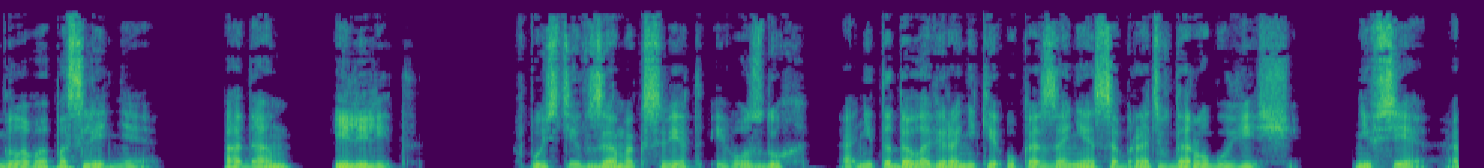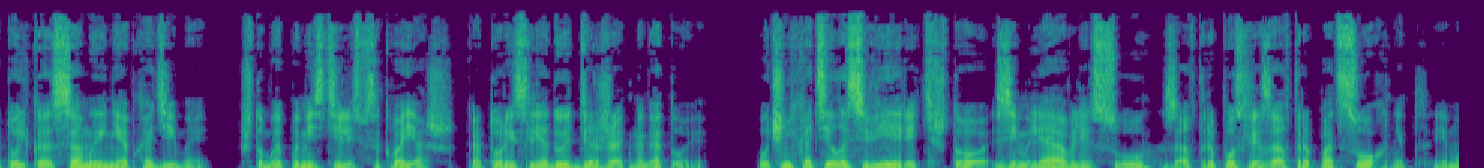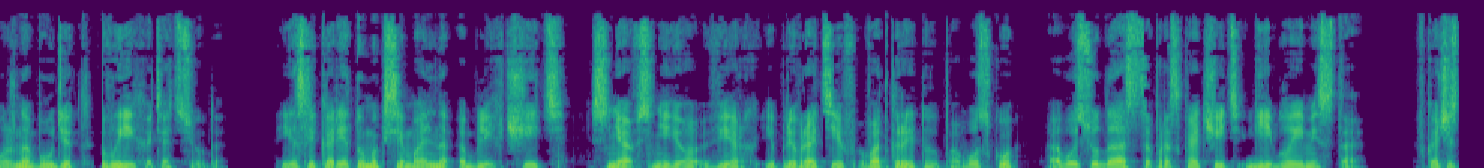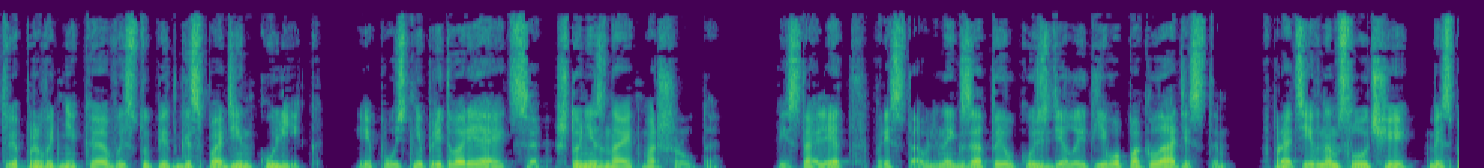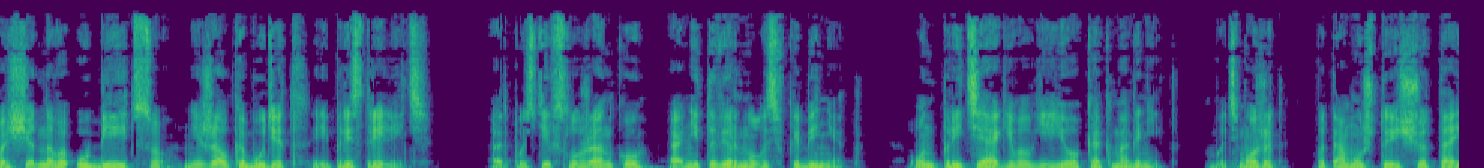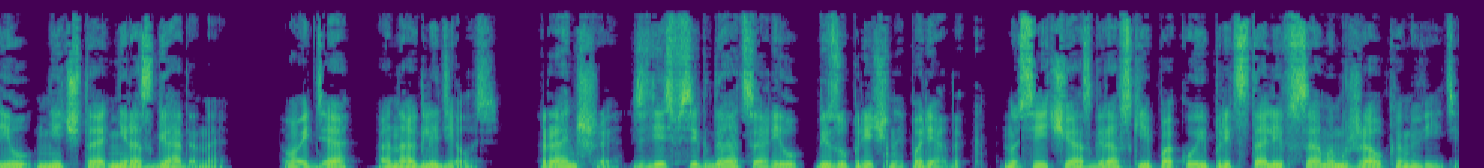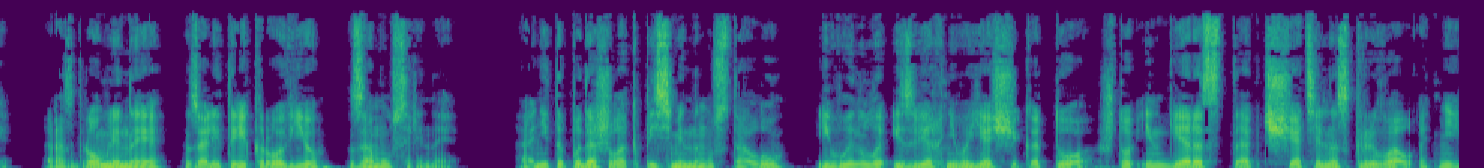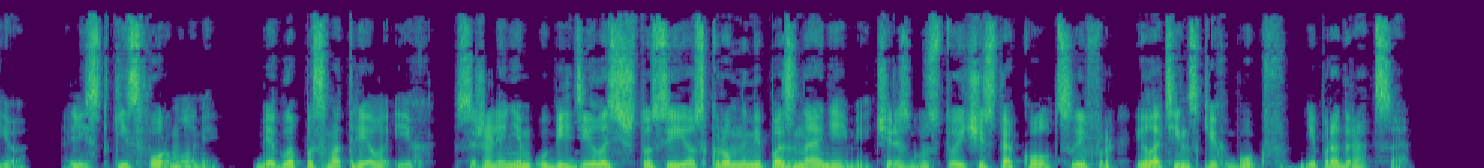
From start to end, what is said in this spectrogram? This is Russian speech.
Глава последняя. Адам и Лилит. Впустив в замок свет и воздух, Анита дала Веронике указание собрать в дорогу вещи. Не все, а только самые необходимые, чтобы поместились в саквояж, который следует держать наготове. Очень хотелось верить, что земля в лесу завтра-послезавтра подсохнет, и можно будет выехать отсюда. Если карету максимально облегчить, сняв с нее верх и превратив в открытую повозку, авось удастся проскочить гиблые места. В качестве проводника выступит господин Кулик, и пусть не притворяется, что не знает маршрута. Пистолет, приставленный к затылку, сделает его покладистым. В противном случае беспощадного убийцу не жалко будет и пристрелить. Отпустив служанку, Анита вернулась в кабинет. Он притягивал ее, как магнит. Быть может, потому что еще таил нечто неразгаданное. Войдя, она огляделась. Раньше здесь всегда царил безупречный порядок, но сейчас графские покои предстали в самом жалком виде. Разгромленные, залитые кровью, замусоренные. Анита подошла к письменному столу и вынула из верхнего ящика то, что Ингерас так тщательно скрывал от нее. Листки с формулами, бегло посмотрела их, с сожалением убедилась, что с ее скромными познаниями через густой чистокол цифр и латинских букв не продраться.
